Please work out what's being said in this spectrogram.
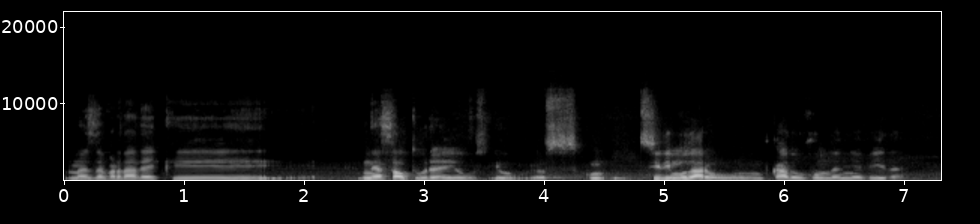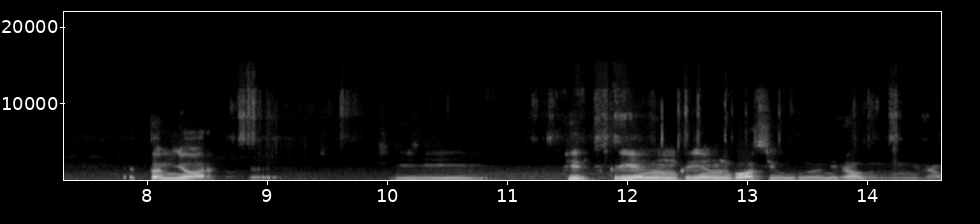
mas a verdade é que nessa altura eu, eu, eu decidi mudar um, um, bocado o rumo da minha vida para melhor e criei um, criei um negócio a nível, nível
